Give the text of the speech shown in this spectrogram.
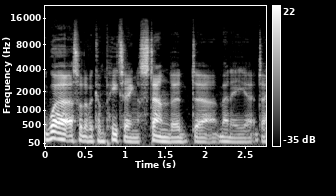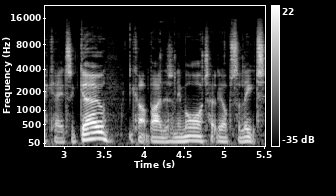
were a sort of a competing standard uh, many uh, decades ago. You can't buy this anymore, totally obsolete.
